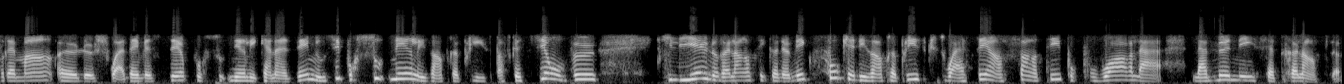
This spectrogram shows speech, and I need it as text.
vraiment euh, le choix d'investir pour soutenir les Canadiens, mais aussi pour soutenir les entreprises, parce que si on veut qu'il y ait une relance économique, faut qu'il y ait des entreprises qui soient assez en santé pour pouvoir la, la mener, cette relance-là.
